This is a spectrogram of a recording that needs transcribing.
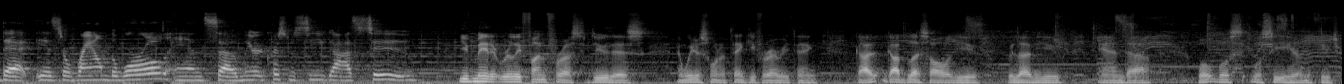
that is around the world. And so, Merry Christmas to you guys, too. You've made it really fun for us to do this, and we just want to thank you for everything. God, God bless all of you. We love you, and uh, we'll, we'll, we'll see you here in the future.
